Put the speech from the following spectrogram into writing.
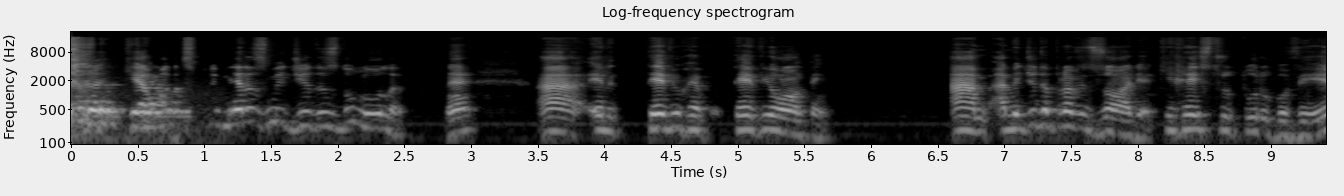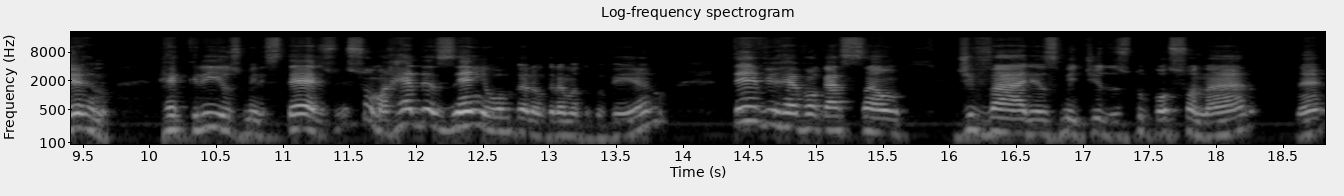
que é uma das primeiras medidas do Lula. Né? Ah, ele teve, teve ontem a, a medida provisória que reestrutura o governo, recria os ministérios, em suma, redesenha o organograma do governo, teve revogação de várias medidas do Bolsonaro, né?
